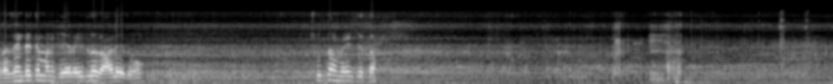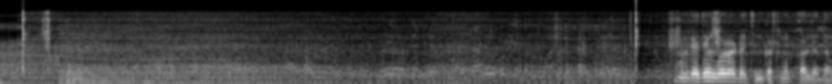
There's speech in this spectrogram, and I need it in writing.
ప్రజెంట్ అయితే మనకి ఏ రైడ్లో రాలేదు. చూద్దాం వెయిట్ చేద్దాం. మనకైతే ఇంకో రైడ్ వచ్చింది. కస్టమర్ కాల్ చేద్దాం.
